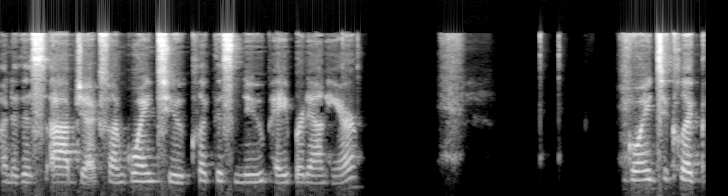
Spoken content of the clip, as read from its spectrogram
under this object. So I'm going to click this new paper down here. I'm going to click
